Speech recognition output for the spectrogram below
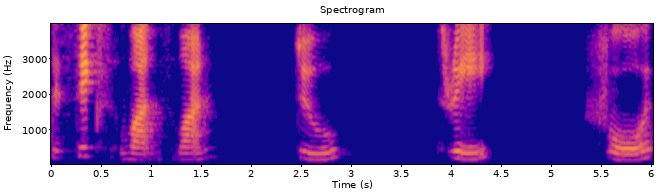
ਤੇ 6 वंस 1 2 3 4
